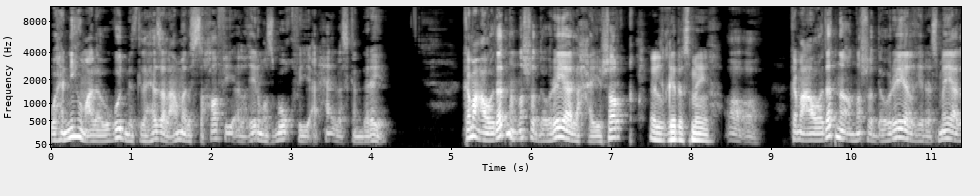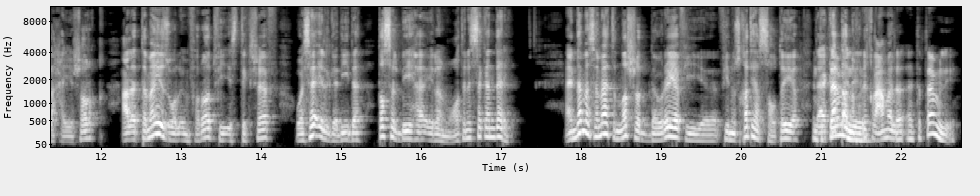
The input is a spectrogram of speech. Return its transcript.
وهنيهم على وجود مثل هذا العمل الصحافي الغير مسبوق في أنحاء الإسكندرية. كما عودتنا النشرة الدورية لحي شرق الغير رسمية. آه آه. كما عودتنا النشرة الدورية الغير رسمية لحي شرق على التميز والانفراد في استكشاف وسائل جديدة تصل بها إلى المواطن السكندري. عندما سمعت النشرة الدورية في في نسختها الصوتية تأكدت أن فريق العمل أنت بتعمل إيه؟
